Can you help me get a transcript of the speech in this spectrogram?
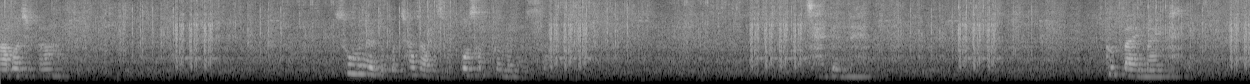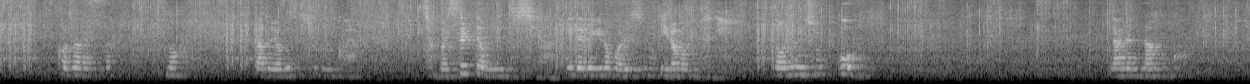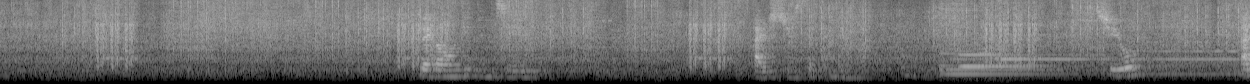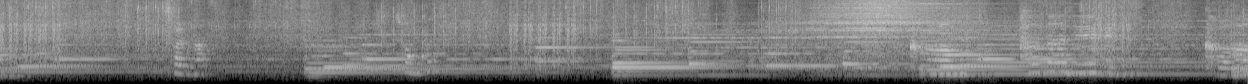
아버지가 소문을 듣고 찾아와서 보석금을 냈어. 잘 됐네. 굿바이 마이 달리. 거절했어. 너 나도 여기서 죽을 거야. 정말 쓸데없는 짓이야. 이대로 잃어버릴 수는 없어. 잃어버리다니. 너는 죽고 나는 남고. 내가 있는지 알 수 있을 텐데 뭐. 지우? 아니 설마 천국? 밤하늘에 검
